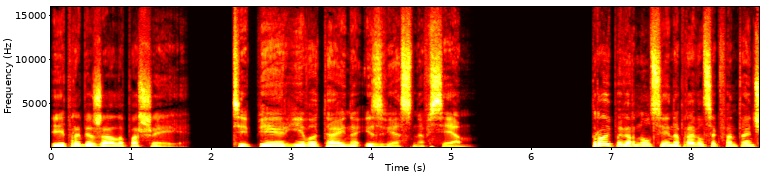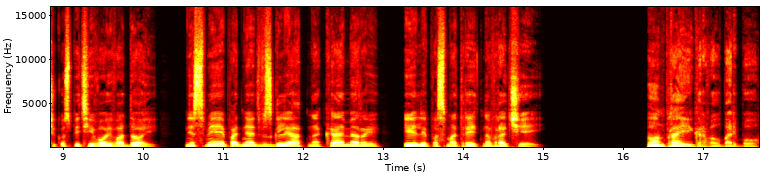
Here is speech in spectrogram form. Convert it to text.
и пробежала по шее. Теперь его тайна известна всем. Трой повернулся и направился к фонтанчику с питьевой водой, не смея поднять взгляд на камеры или посмотреть на врачей. Он проигрывал борьбу.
